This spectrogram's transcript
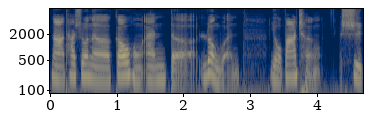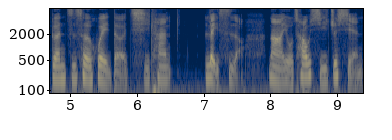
那他说呢，高虹安的论文有八成是跟资策会的期刊类似啊，那有抄袭之嫌。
